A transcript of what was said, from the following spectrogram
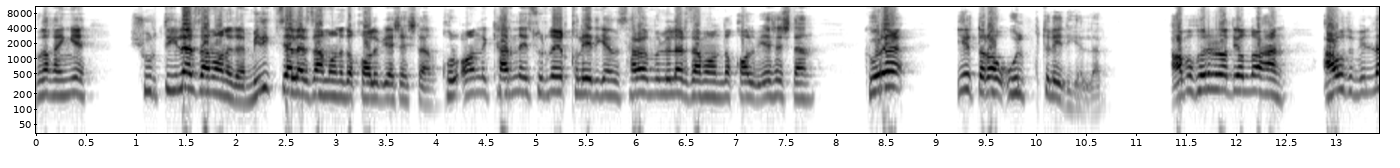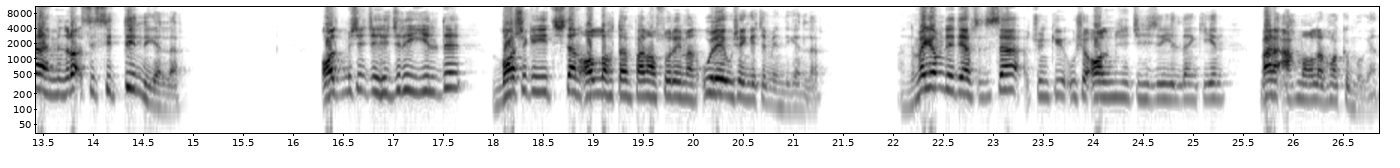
Bunaqangi shurtiylar zamonida militsiyalar zamonida qolib yashashdan qur'onni karnay surnay qiladigan saramullalar zamonida qolib yashashdan ko'ra ertaroq o'lib qutulay deganlar. Abu hurra roziyallohu an auzu billah min rasi sittin deganlar. oltmishinchi hijriy yilni boshiga yetishdan ollohdan panoh so'rayman o'lay o'shangacha men deganlar. Nimaga bunday deyapsiz? desa chunki o'sha oltmishinchi hijriy yildan keyin bari ahmoqlar hokim bo'lgan.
